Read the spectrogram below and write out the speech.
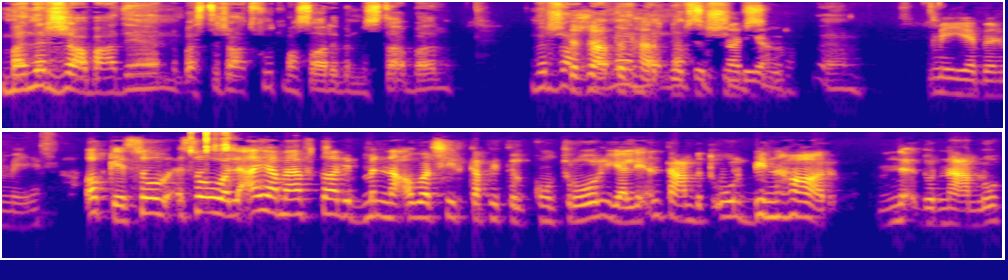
ما نرجع بعدين بس ترجع تفوت مصاري بالمستقبل. نرجع ترجع كمان نفس الشيء بيصير 100% okay so so ال IMF طالب منا أول شيء ال capital control يلي أنت عم بتقول بنهار بنقدر نعمله.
